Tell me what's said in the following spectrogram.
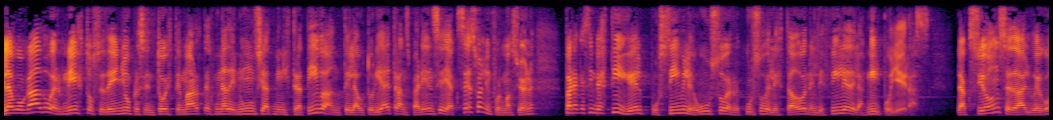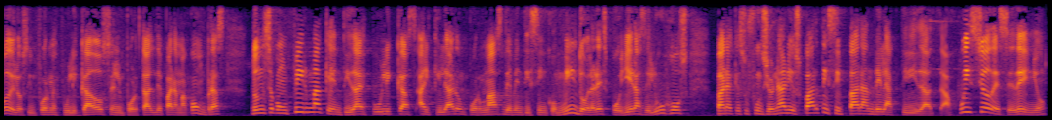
El abogado Ernesto Cedeño presentó este martes una denuncia administrativa ante la Autoridad de Transparencia y Acceso a la Información para que se investigue el posible uso de recursos del Estado en el desfile de las mil polleras. La acción se da luego de los informes publicados en el portal de Panamá Compras, donde se confirma que entidades públicas alquilaron por más de 25 mil dólares polleras de lujos para que sus funcionarios participaran de la actividad. A juicio de Cedeño,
